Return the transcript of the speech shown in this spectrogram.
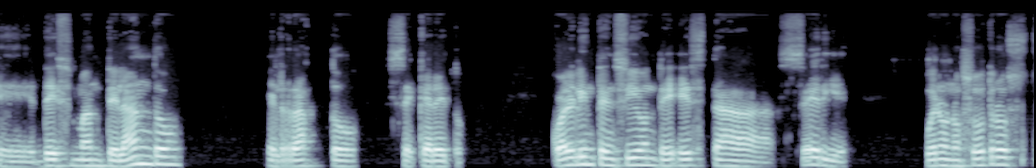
eh, Desmantelando el rapto secreto. ¿Cuál es la intención de esta serie? Bueno, nosotros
